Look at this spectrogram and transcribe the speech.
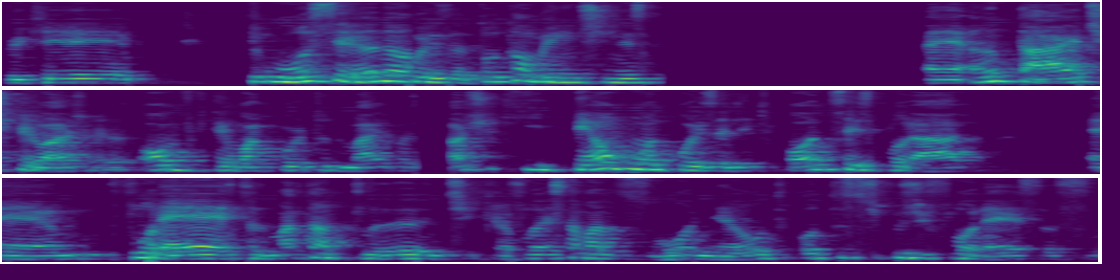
Porque o oceano é uma coisa totalmente inexplorada. É, Antártica, eu acho, óbvio que tem uma cor e tudo mais, mas eu acho que tem alguma coisa ali que pode ser explorado. É, florestas, Mata Atlântica, Floresta Amazônia, outro, outros tipos de florestas. Assim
